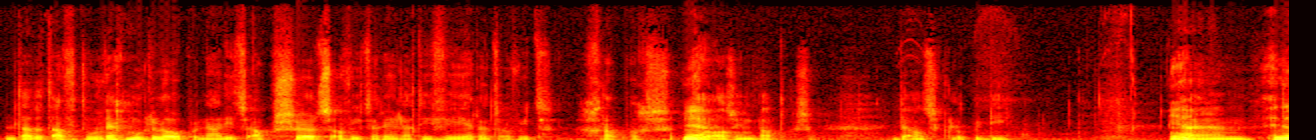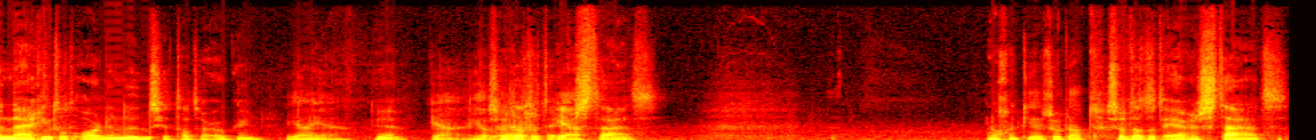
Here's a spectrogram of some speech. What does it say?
dat het af en toe weg moet lopen naar iets absurds of iets relativerends of iets grappigs. Ja. Zoals in Batters, de encyclopedie. Ja. Ehm, En de neiging tot ordenen, zit dat er ook in? ja, ja, Ja. ja, heel Zodat erg. het ergens Ja. staat. Nog een keer, zodat? Zodat het ergens staat.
